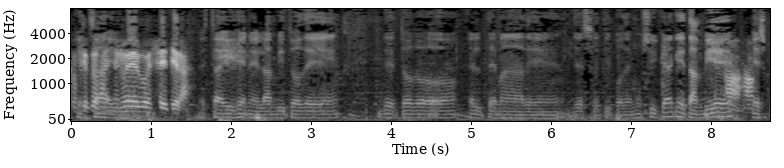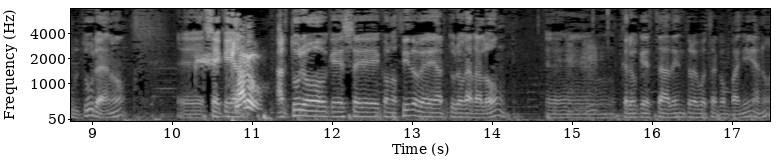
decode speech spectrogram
conciertos de Año Nuevo, etcétera. estáis en el ámbito de, de todo el tema de, de ese tipo de música, que también Ajá. es cultura, ¿no? Eh, sé que Claro. Arturo, que es eh, conocido, que es Arturo Garralón, eh, creo que está dentro de vuestra compañía, ¿no?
